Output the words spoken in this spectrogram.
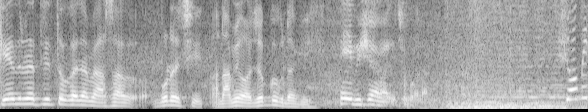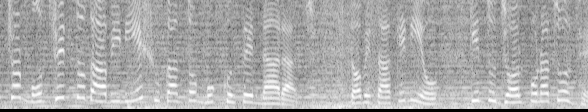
কেন্দ্রীয় নেতৃত্বের কাছে আমি আশা করেছি। আর আমি অযোগ্য নাকি? এই বিষয়ে আমার কিছু বলার। সৌমিত্রর মন্ত্রিত্ব দাবি নিয়ে সুকান্ত মুখ খুলতে নারাজ। তবে তাকে নিয়েও কিন্তু জল্পনা চলছে।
